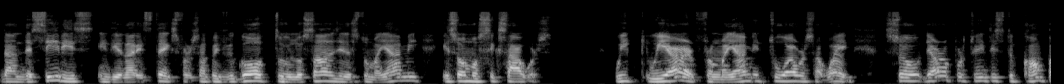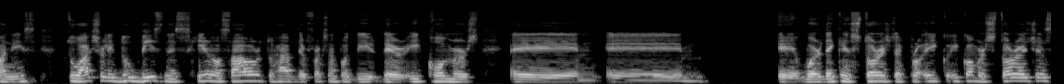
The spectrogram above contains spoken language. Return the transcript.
than the cities in the United States. For example, if you go to Los Angeles to Miami, it's almost six hours. We we are from Miami two hours away. So there are opportunities to companies to actually do business here in El Salvador to have their, for example, the, their e-commerce um, um, uh, where they can storage the e-commerce storages.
